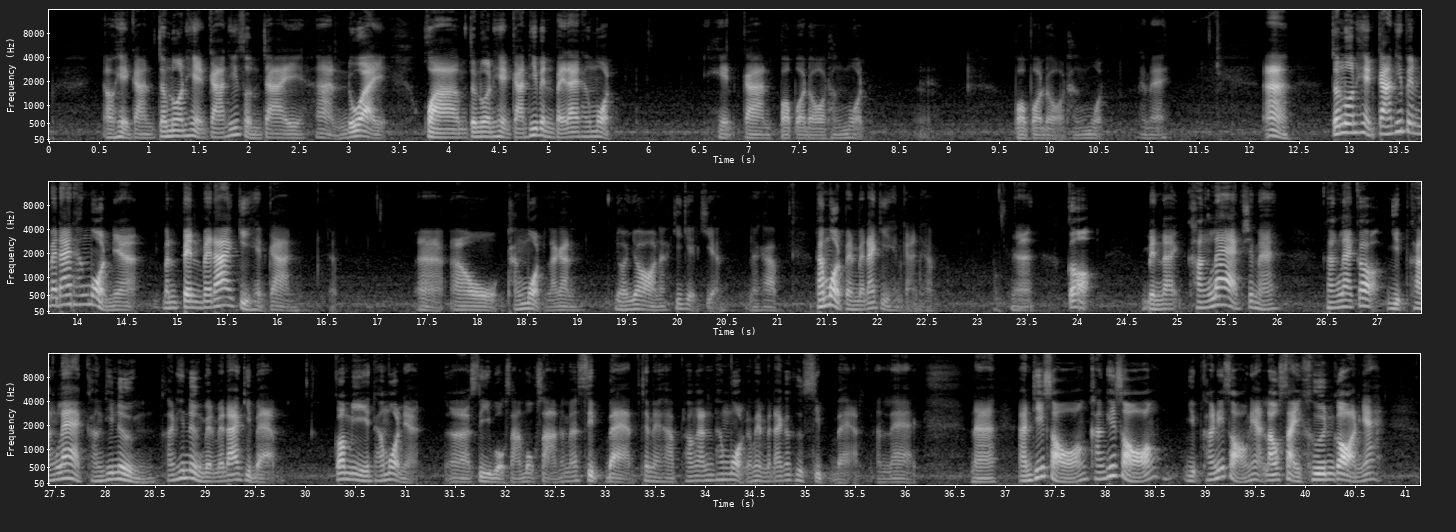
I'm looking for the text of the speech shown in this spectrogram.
เอาเหตุการณ์จำนวนเหตุการณ์ที่สนใจหารด้วย ความจำนวนเหตุการณ์ที่เป็นไปได้ทั้งหมด เหตุการณ์ปปดทั้งหมดปปดทั้งหมดใช่ไหมอะจำนวนเหตุการณ์ที่เป็นไปได้ทั้งหมดเนี่ยมันเป็นไปได้กี่เหตุการณ์อ่าเอาทั้งหมดละกันย่อๆนะขี้เกียจเขียนนะครับ ทั้งหมดเป็นไปได้กี่เหตุการณ์ครับนะ ก็เป็นได้ครั้งแรกใช่ไหมครั้งแรกก็หยิบครั้งแรกครั้งที่หนึ่งครั้งที่หนึ่งเป็นไปได้กี่แบบ ก็มีทั้งหมดเนี่ยสี่บวกสามบวกสามใช่ไหมสิบแบบใช่ไหมครับเพราะงั้นทั้งหมดก็เป็นไปได้ก็คือ 10 แบบอันแรกนะอันที่ 2 ครั้งที่ 2 หยิบครั้งที่2เนี่ยเราใส่คืนก่อนไง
